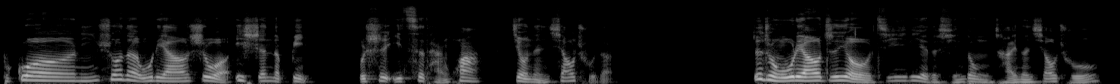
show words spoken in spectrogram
不过您说的无聊是我一生的病，不是一次谈话就能消除的。这种无聊只有激烈的行动才能消除。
